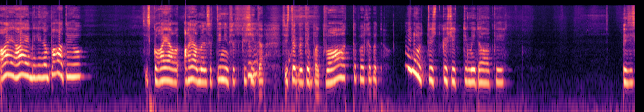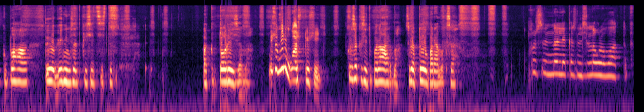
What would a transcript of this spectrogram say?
ae, ae, milline on paha tuju? siis kui aja, ajameelselt inimeselt küsida, siis ta kõigepealt vaatab ja ütleb, et minult vist küsiti midagi. ja siis, kui paha tujuga inimeselt küsid, siis ta hakkab torisema. mis sa minu käest küsid? kuule, sa hakkasid juba naerma, sul läheb tuju paremaks või? Kas see naljakas, Laura vaatab.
